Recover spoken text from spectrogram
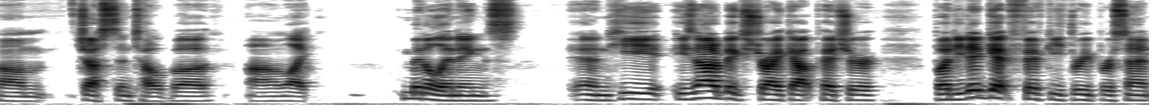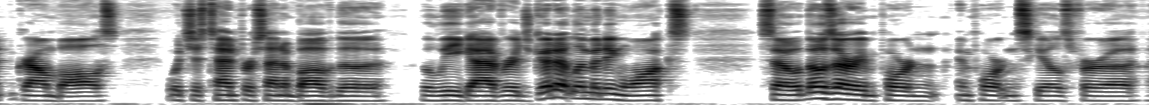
um, Justin Topa, um, like middle innings. And he he's not a big strikeout pitcher, but he did get 53% ground balls, which is 10% above the, the league average. Good at limiting walks. So those are important important skills for a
